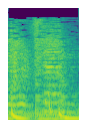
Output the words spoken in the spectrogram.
görsen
